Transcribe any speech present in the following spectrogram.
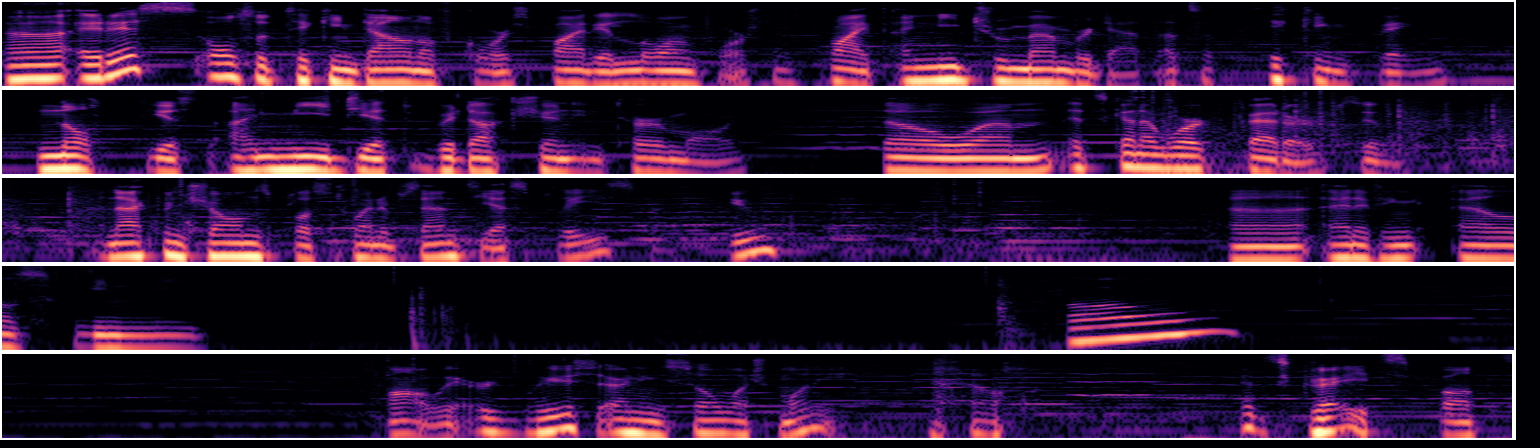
uh, it is also ticking down, of course, by the law enforcement. Right, I need to remember that. That's a ticking thing, not just immediate reduction in turmoil. So um, it's gonna work better soon. Enactment shows plus 20%. Yes, please. Thank you. Uh, anything else we need? Oh. Wow, we're, we're just earning so much money now. it's great, but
